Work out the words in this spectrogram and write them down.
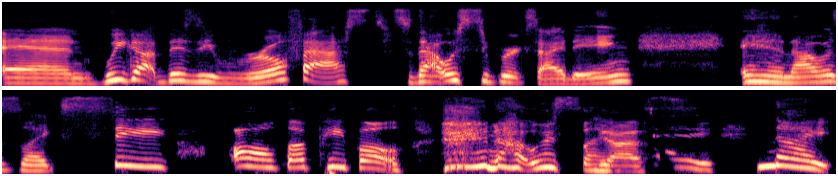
and we got busy real fast. So that was super exciting. And i was like see all the people. And i was like yes. day night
